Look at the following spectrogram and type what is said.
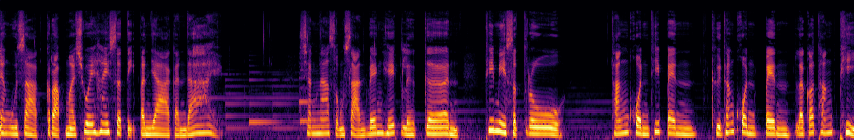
ยังอุตส่าห์กลับมาช่วยให้สติปัญญากันได้ ช่างน่าสงสารเบ้งเฮกเหลือเกิน ที่มีศัตรู ทั้งคนที่เป็นคือทั้งคนเป็นแล้วก็ทั้งผี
